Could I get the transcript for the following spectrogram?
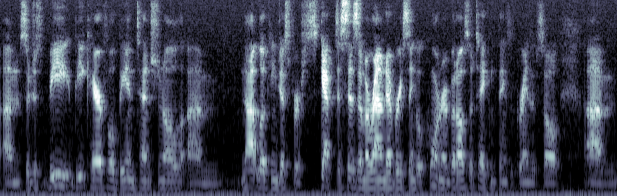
Um, so just be be careful, be intentional. Um, not looking just for skepticism around every single corner, but also taking things with grains of salt um,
